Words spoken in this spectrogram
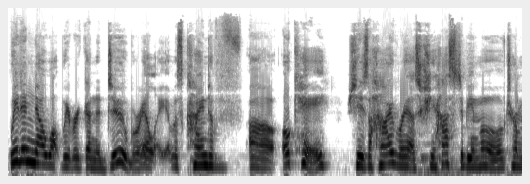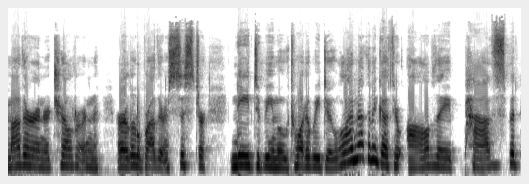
We didn't know what we were going to do, really. It was kind of, uh, okay, she's a high risk. She has to be moved. Her mother and her children, her little brother and sister need to be moved. What do we do? Well, I'm not going to go through all of the paths, but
